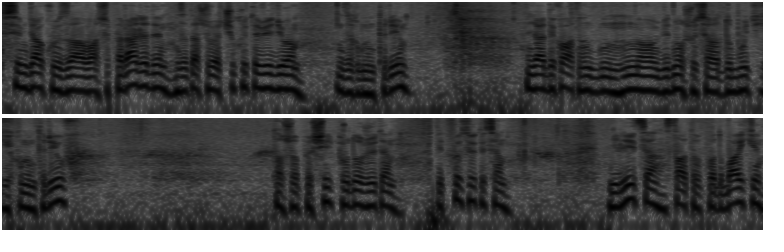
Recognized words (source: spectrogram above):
Всім дякую за ваші перегляди, за те, що ви очікуєте відео, за коментарі. Я адекватно ну, відношуся до будь-яких коментарів. Так що пишіть, продовжуйте, підписуйтеся, діліться, ставте вподобайки.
